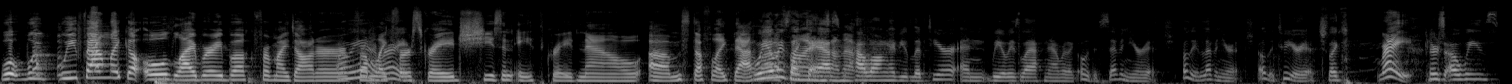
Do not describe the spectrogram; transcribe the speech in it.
Well, we we found like an old library book from my daughter Oh, yeah, from like right. first grade. She's in eighth grade now. Um, stuff like that. We always like to ask, how book. long have you lived here? And we always laugh now. We're like, oh, the seven year itch. Oh, the 11 year itch. Oh, the two year itch. Like, right. there's always.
